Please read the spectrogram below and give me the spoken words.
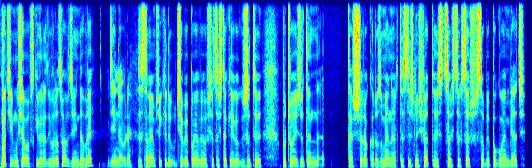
Maciej Musiałowski w Radiu Wrocław, dzień dobry. Dzień dobry. Zastanawiam się, kiedy u ciebie pojawiło się coś takiego, że ty poczułeś, że ten też szeroko rozumiany artystyczny świat to jest coś, co chcesz w sobie pogłębiać.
